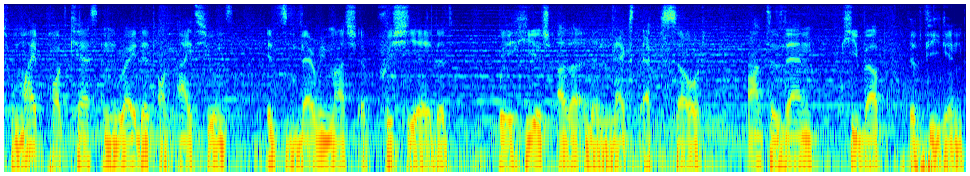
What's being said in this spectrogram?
to my podcast and rate it on iTunes. It's very much appreciated. We'll hear each other in the next episode. Until then, keep up the vegan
